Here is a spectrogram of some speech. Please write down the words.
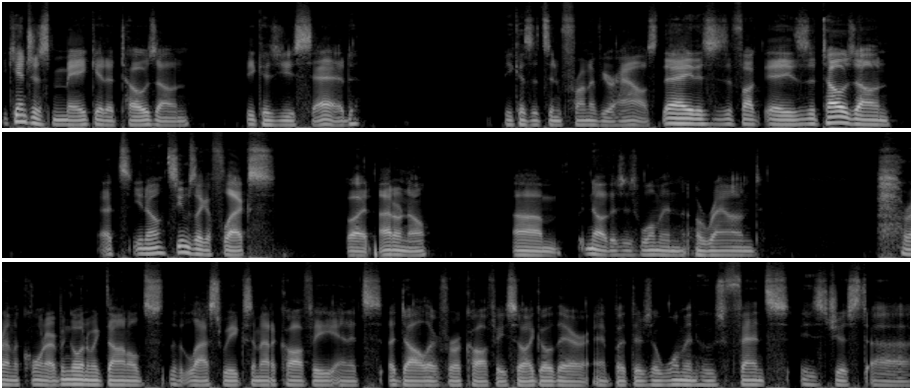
You can't just make it a tow zone because you said because it's in front of your house. Hey, this is a fuck. Hey, this is a tow zone. That's you know, it seems like a flex, but I don't know. Um, but no, there's this woman around around the corner. I've been going to McDonald's the last week. So I'm out of coffee, and it's a dollar for a coffee. So I go there, and but there's a woman whose fence is just. Uh,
